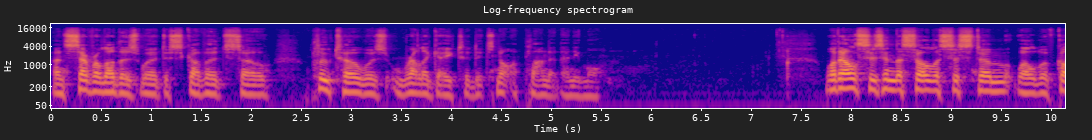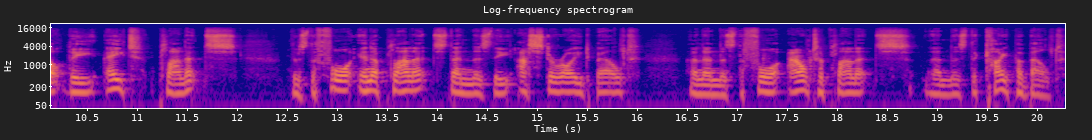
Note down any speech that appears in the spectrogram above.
And several others were discovered, so Pluto was relegated. It's not a planet anymore. What else is in the solar system? Well, we've got the eight planets. There's the four inner planets, then there's the asteroid belt, and then there's the four outer planets, then there's the Kuiper Belt.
